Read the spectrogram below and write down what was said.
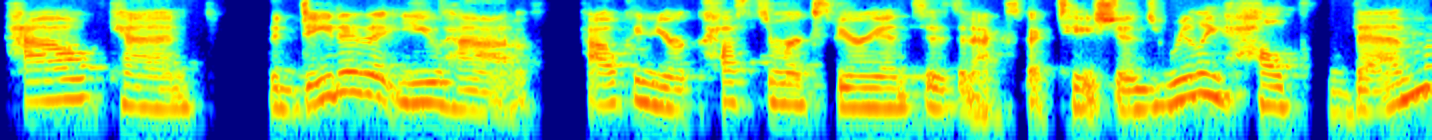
How can the data that you have, how can your customer experiences and expectations really help them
